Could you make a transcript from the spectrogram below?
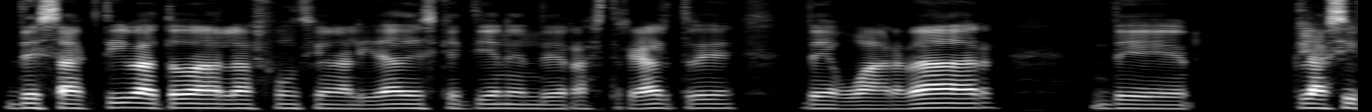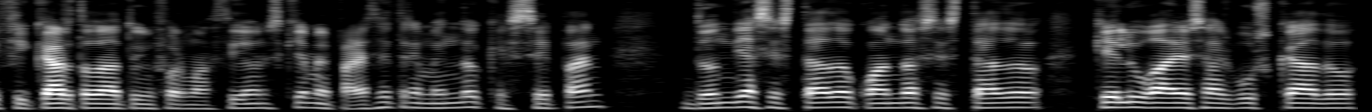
desactiva todas las funcionalidades que tienen de rastrearte, de guardar, de clasificar toda tu información. Es que me parece tremendo que sepan dónde has estado, cuándo has estado, qué lugares has buscado,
